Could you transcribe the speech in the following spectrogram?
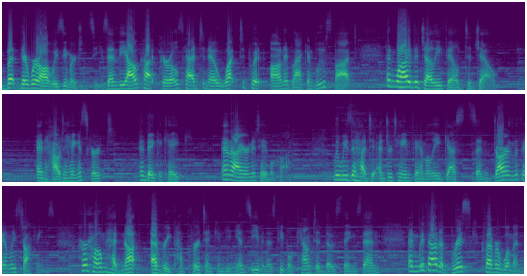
But there were always emergencies, and the Alcott girls had to know what to put on a black and blue spot, and why the jelly failed to gel, and how to hang a skirt, and bake a cake, and iron a tablecloth. Louisa had to entertain family guests and darn the family stockings. Her home had not every comfort and convenience, even as people counted those things then, and without a brisk, clever woman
